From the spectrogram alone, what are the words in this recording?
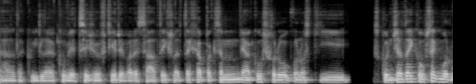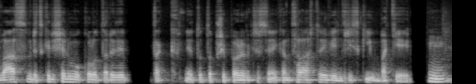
a takovýhle jako věci že v těch 90. letech a pak jsem nějakou shodou okolností skončil tady kousek od vás, vždycky, když jedu okolo tady, tak mě toto připomíná, protože jsem je kancelář tady v Jindřížský u Bati. Hmm.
